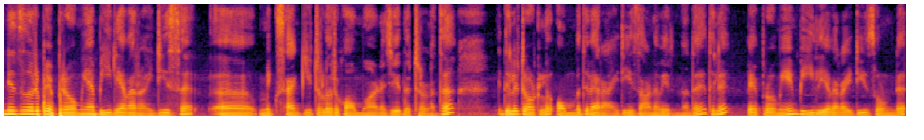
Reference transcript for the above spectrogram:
ഇനി ഇത് ഒരു പെപ്പറോമിയ ബീലിയ വെറൈറ്റീസ് മിക്സ് ആക്കിയിട്ടുള്ളൊരു കോംബോ ആണ് ചെയ്തിട്ടുള്ളത്. ഇതിൽ ടോട്ടൽ ഒമ്പത് വെറൈറ്റീസാണ് വരുന്നത്. ഇതിൽ പെപ്പറോമിയയും ബീലിയ വെറൈറ്റീസും ഉണ്ട്.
